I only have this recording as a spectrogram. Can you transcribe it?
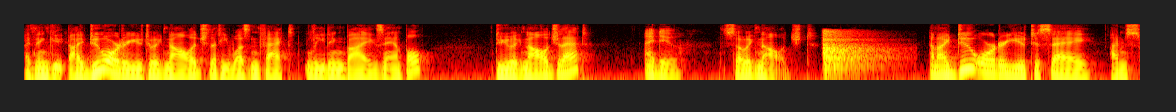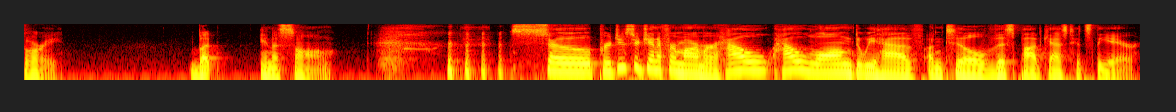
I think I do order you to acknowledge that he was in fact leading by example. Do you acknowledge that? I do. So acknowledged. And I do order you to say, I'm sorry, but in a song. So, producer Jennifer Marmer, how, how long do we have until this podcast hits the air?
